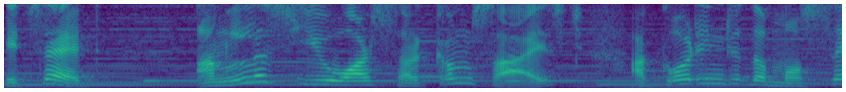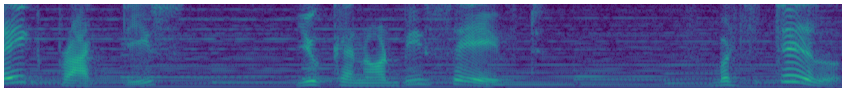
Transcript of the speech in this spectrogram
It said, Unless you are circumcised according to the Mosaic practice, you cannot be saved. But still,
